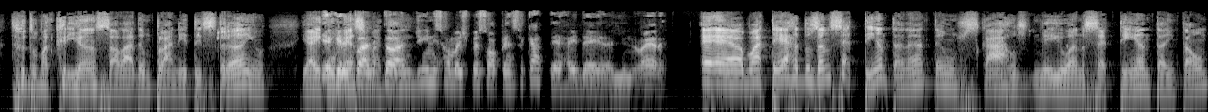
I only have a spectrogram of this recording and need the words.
de uma criança lá de um planeta estranho. E aí e aquele planeta lá, inicialmente o pessoal pensa que é a Terra a ideia ali, não era? É uma terra dos anos 70, né? Tem uns carros meio anos 70, então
